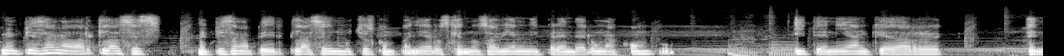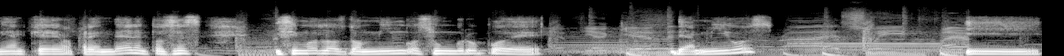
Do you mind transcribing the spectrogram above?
me empiezan a dar clases, me empiezan a pedir clases muchos compañeros que no sabían ni prender una compu y tenían que dar tenían que aprender. Entonces hicimos los domingos un grupo de, de amigos y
